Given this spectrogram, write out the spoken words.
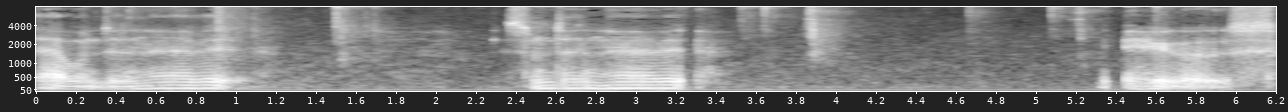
That one doesn't have it. This one doesn't have it. Yeah, here goes.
